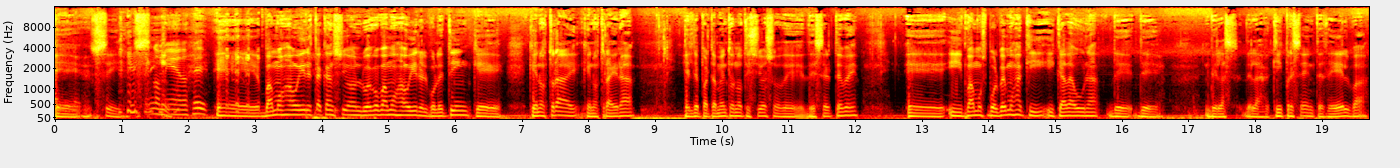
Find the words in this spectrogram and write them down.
Eh, sí, Tengo miedo. Eh, vamos a oír esta canción, luego vamos a oír el boletín que, que nos trae, que nos traerá el departamento noticioso de, de Ser TV. Eh, y vamos, volvemos aquí y cada una de, de, de las de las aquí presentes, de Elba,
